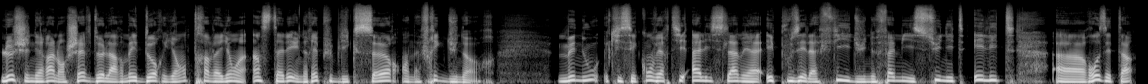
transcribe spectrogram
le général en chef de l'armée d'Orient travaillant à installer une république sœur en Afrique du Nord. Menou, qui s'est converti à l'islam et a épousé la fille d'une famille sunnite élite à Rosetta,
